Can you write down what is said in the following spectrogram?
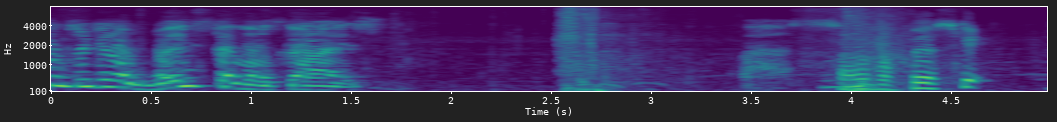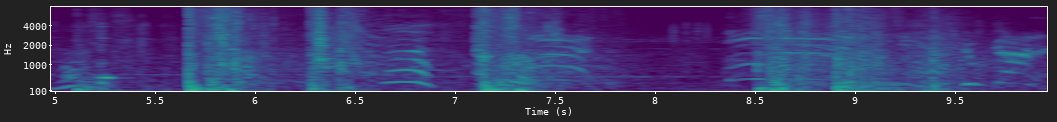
Are gonna waste on those guys. Ah, son of a biscuit. You got it.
